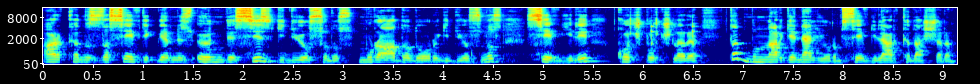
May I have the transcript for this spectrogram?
arkanızda sevdikleriniz önde siz gidiyorsunuz murada doğru gidiyorsunuz sevgili koç burçları. Tabi bunlar genel yorum sevgili arkadaşlarım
